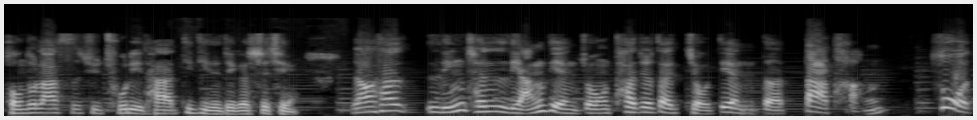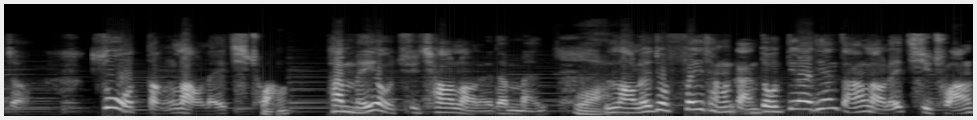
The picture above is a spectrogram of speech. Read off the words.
洪都拉斯去处理他弟弟的这个事情。然后他凌晨两点钟，他就在酒店的大堂坐着，坐等老雷起床。他没有去敲老雷的门。哇！老雷就非常的感动。第二天早上，老雷起床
